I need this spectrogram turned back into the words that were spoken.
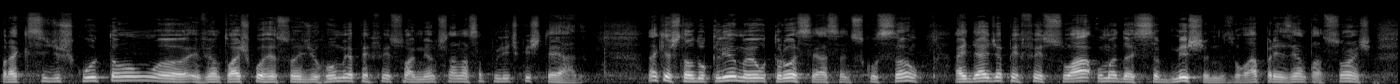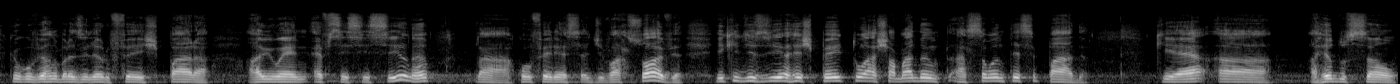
para que se discutam uh, eventuais correções de rumo e aperfeiçoamentos na nossa política externa. Na questão do clima, eu trouxe essa discussão a ideia de aperfeiçoar uma das submissions, ou apresentações, que o governo brasileiro fez para a UNFCCC, né, na Conferência de Varsóvia, e que dizia respeito à chamada ação antecipada, que é a, a redução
